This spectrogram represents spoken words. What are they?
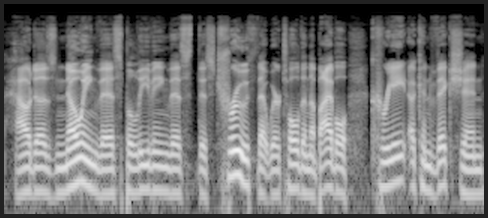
How does knowing this, believing this this truth that we're told in the Bible create a conviction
